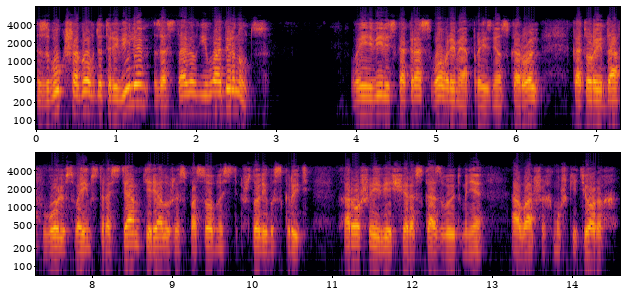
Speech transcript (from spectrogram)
Звук шагов Детревиля заставил его обернуться. «Вы явились как раз вовремя», — произнес король, который, дав волю своим страстям, терял уже способность что-либо скрыть. «Хорошие вещи рассказывают мне о ваших мушкетерах».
